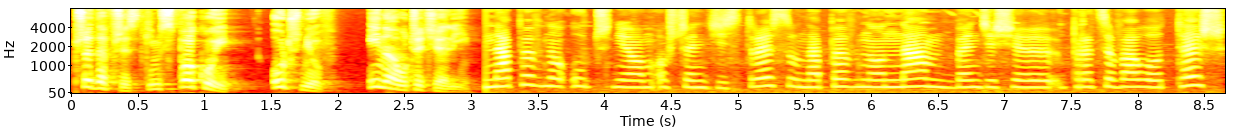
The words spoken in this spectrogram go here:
przede wszystkim spokój uczniów i nauczycieli. Na pewno uczniom oszczędzi stresu, na pewno nam będzie się pracowało też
